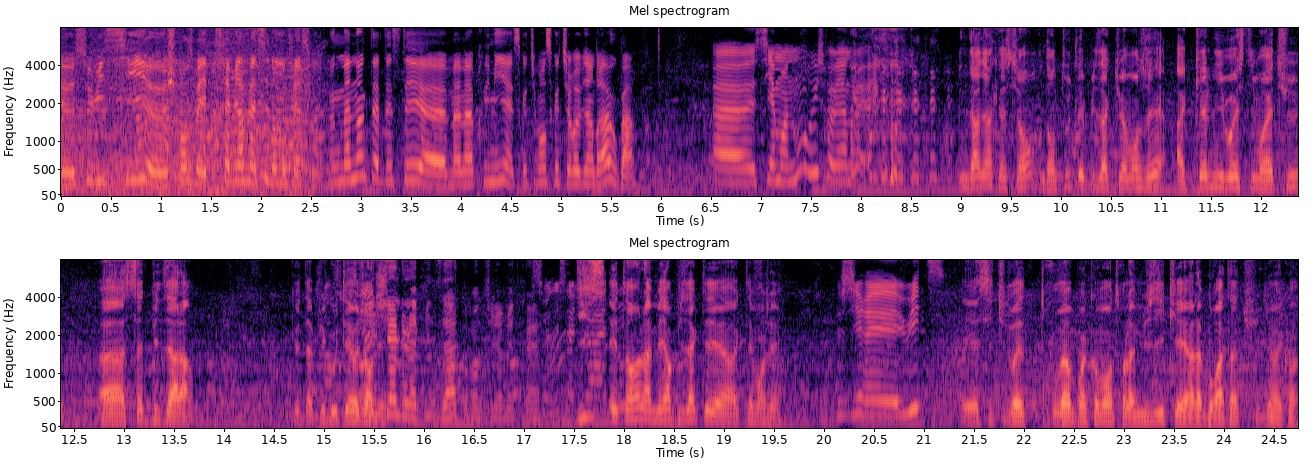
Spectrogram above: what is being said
euh, celui-ci, euh, je pense, va être très bien placé dans mon classement. Donc maintenant que tu as testé euh, Mama Primi, est-ce que tu penses que tu reviendras ou pas? Euh, S'il y a moins de monde, oui, je reviendrai. Une dernière question. Dans toutes les pizzas que tu as mangées, à quel niveau estimerais-tu euh, cette pizza-là que tu as pu goûter Sur aujourd'hui l'échelle de la pizza, comment tu la mettrais 10 étant la meilleure pizza que tu aies mangée. Je dirais 8. Et si tu devais trouver un point commun entre la musique et euh, la burrata, tu dirais quoi?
